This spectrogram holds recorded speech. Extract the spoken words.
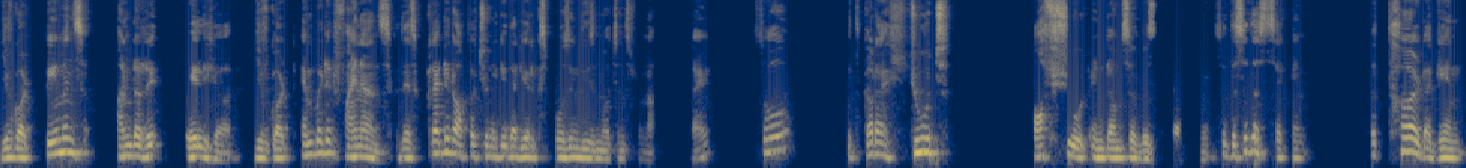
you've got payments under rail here. You've got embedded finance. There's credit opportunity that you're exposing these merchants for now, right? So it's got a huge offshoot in terms of business. So this is the second. The third, again,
